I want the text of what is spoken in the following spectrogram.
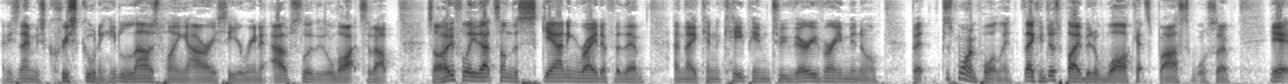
and his name is Chris Goulding. He loves playing at RAC Arena, absolutely lights it up. So hopefully that's on the scouting radar for them, and they can keep him to very, very minimal. But just more importantly, they can just play a bit of Wildcats basketball. So, yeah,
